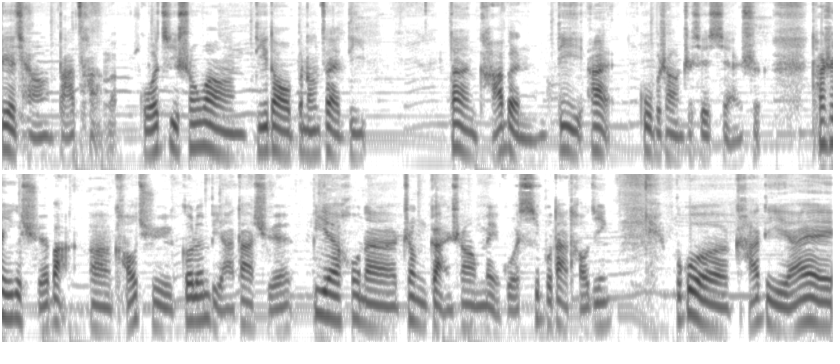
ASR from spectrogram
列强打惨了，国际声望低到不能再低。但卡本蒂埃顾不上这些闲事，他是一个学霸啊，考取哥伦比亚大学，毕业后呢，正赶上美国西部大淘金。不过卡底埃，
